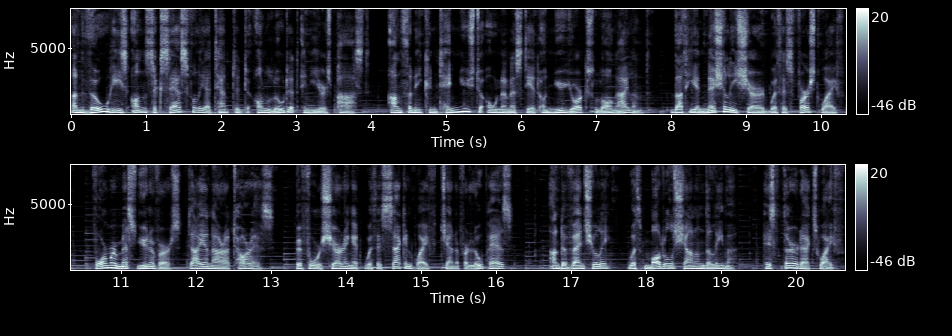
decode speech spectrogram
And though he's unsuccessfully attempted to unload it in years past, Anthony continues to own an estate on New York's Long Island that he initially shared with his first wife, former Miss Universe Dayanara Torres, before sharing it with his second wife, Jennifer Lopez, and eventually with model Shannon de Lima, his third ex wife.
